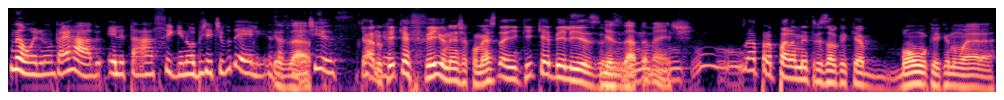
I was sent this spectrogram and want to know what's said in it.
Não, ele não tá errado. Ele tá seguindo o objetivo dele. Exatamente Exato. isso. Cara, o entendeu? que, que é feio, né? Já começa daí. O que, que é beleza? Exatamente. Não, não- não dá pra parametrizar o que, que é bom, o que, que não era.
